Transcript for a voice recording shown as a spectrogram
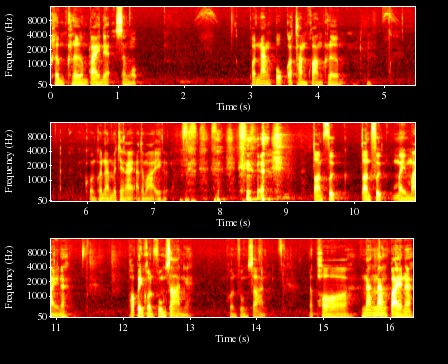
เคลิ้มเคลิมๆไปเนี่ยสงบ พอนั่งปุ๊บก็ทำความเคลิ้มคนคนนั้นไม่ใช่ใครอาตมาเอง ตอนฝึกตอนฝึกใหม่ ๆ นะ เพราะเป็นคนฟุ้งซ่านไง คนฟุ้งซ่าน แล้วพอนั่งนั่งไปนะ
